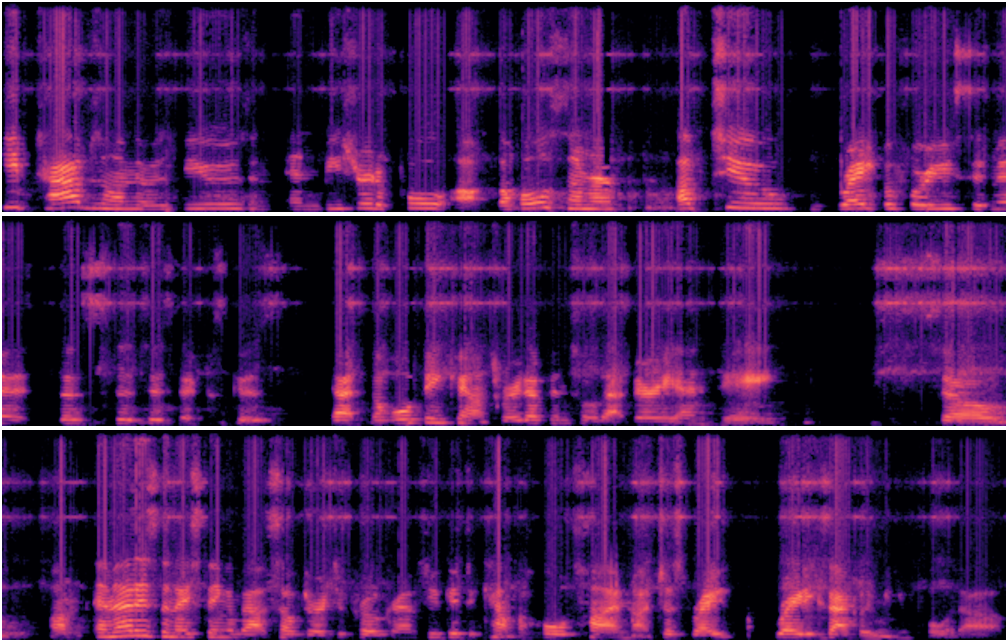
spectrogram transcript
keep tabs on those views and, and be sure to pull the whole summer up to right before you submit the statistics because that the whole thing counts right up until that very end date. So, um, and that is the nice thing about self-directed programs. You get to count the whole time, not just right, right exactly when you pull it up.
